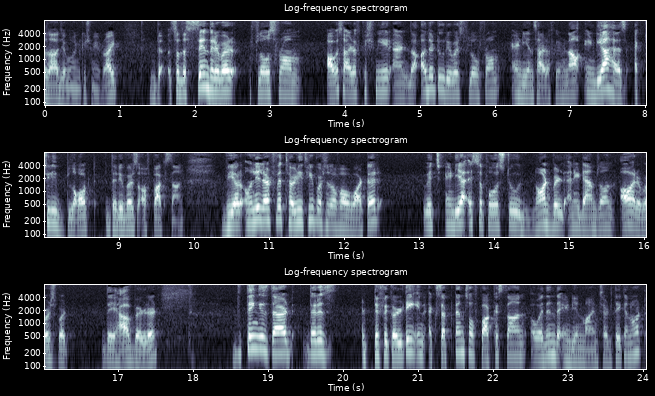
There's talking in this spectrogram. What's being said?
Azad Jammu and Kashmir, right? So the Sindh River flows from our side of Kashmir and the other two rivers flow from Indian side of Kashmir. Now India has actually blocked the rivers of Pakistan we are only left with 33% of our water, which India is supposed to not build any dams on or rivers, but they have built it. The thing is that there is a difficulty in acceptance of Pakistan within the Indian mindset. They cannot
